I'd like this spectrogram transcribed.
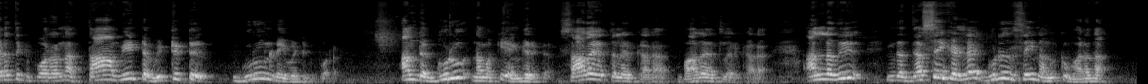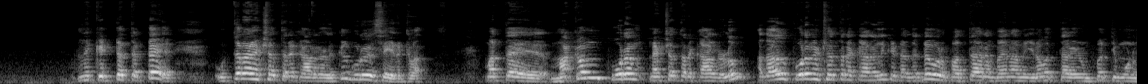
இடத்துக்கு போகிறான்னா தான் வீட்டை விட்டுட்டு குருவினுடைய வீட்டுக்கு போகிறார் அந்த குரு நமக்கு எங்கே இருக்கார்? சாதகத்தில் இருக்காரா? பாதகத்தில் இருக்காரா? அல்லது இந்த தசைகளில் குரு திசை நமக்கு வரதா? கிட்டத்தட்ட உத்தர நட்சத்திரக்காரர்களுக்கு குரு திசை இருக்கலாம். மற்ற மகம் பூரம் நட்சத்திரக்காரர்களும் அதாவது பூர நட்சத்திரக்காரர்களும் கிட்டத்தட்ட ஒரு பத்தாயிரம் பதினாறு இருபத்தாறு முப்பத்தி மூணு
